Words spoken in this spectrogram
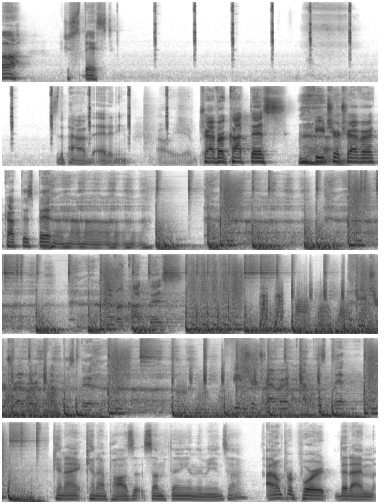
ah. I just spaced. This is the power of the editing. Oh yeah. Trevor, cut this. Future Trevor, cut this bit. Trevor, cut this. Future Trevor, cut this bit. Future Trevor, cut this bit. Can I can I posit something in the meantime? I don't purport that I'm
